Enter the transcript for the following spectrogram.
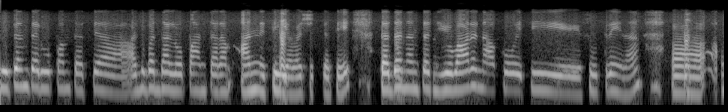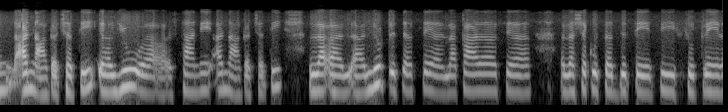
युतन्तरूपं तस्य अनुबन्धलोपान्तरम् अन् इति अवशिष्यते तदनन्तरं युवारनाको इति सूत्रेण अन् आगच्छति यु स्थाने अन् आगच्छति ल्युट् तस्य लकारस्य लशकु तद्यते इति सूत्रेण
